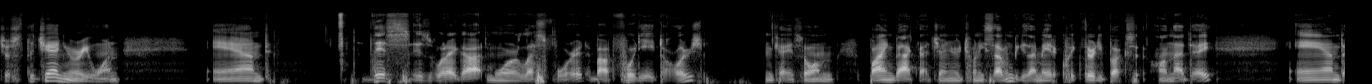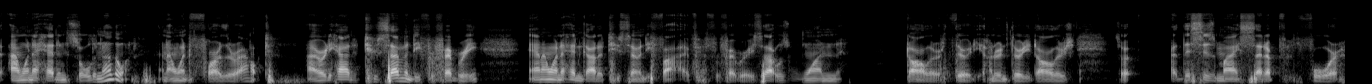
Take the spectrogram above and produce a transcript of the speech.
just the January one, and this is what I got more or less for it, about $48. Okay, so I'm buying back that January 27 because I made a quick 30 bucks on that day, and I went ahead and sold another one, and I went farther out. I already had a 270 for February, and I went ahead and got a 275 for February, so that was one dollar thirty, $130. So uh, this is my setup for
